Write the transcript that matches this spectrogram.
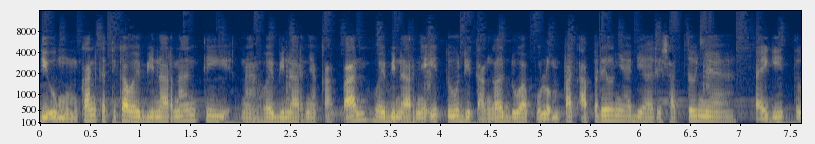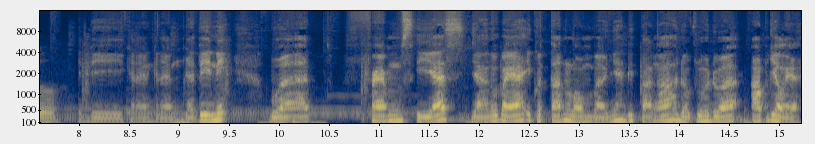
diumumkan ketika webinar nanti. Nah, webinarnya kapan? Webinarnya itu di tanggal 24 Aprilnya di hari Sabtunya. Kayak gitu. Jadi keren-keren. Berarti ini buat Fems IAS jangan lupa ya ikutan lombanya di tanggal 22 April ya.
